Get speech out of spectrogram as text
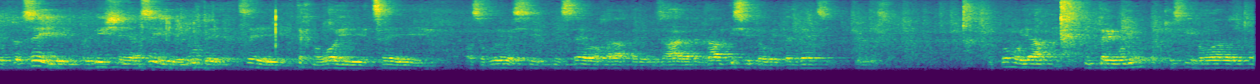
Тобто це і приміщення, це і люди, це і технології, це і особливості місцевого характеру, і загальнодержавної і світової тенденції. І тому я підтримую міський голова розвитку.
